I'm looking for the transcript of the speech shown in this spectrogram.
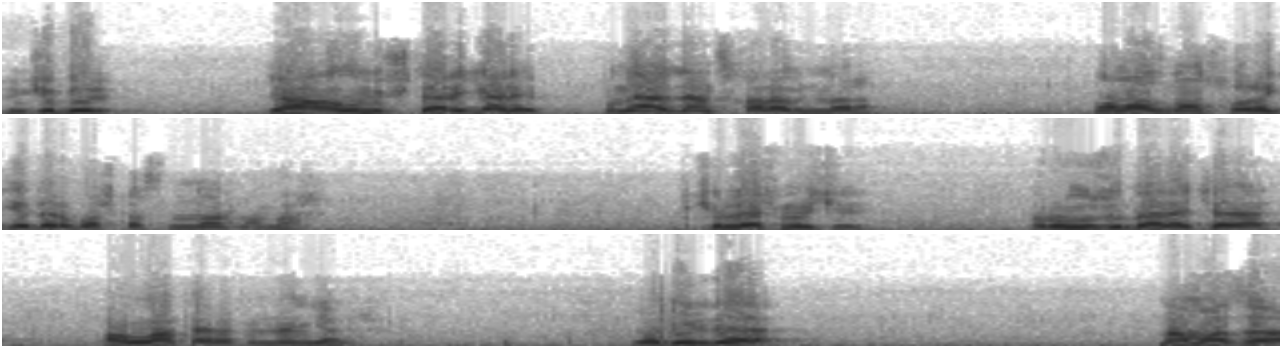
Çünki bir yağlı müştəri gəlib, bunu əldən çıxara bilmərəm. Namazdan sonra gedər başqasından alar. Fikirləşmir ki, ruzu bərəkə Allah tərəfindən gəlir. Və bir də namaza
